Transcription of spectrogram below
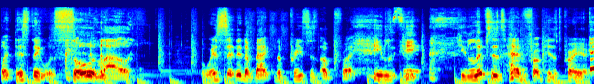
but this thing was so loud we're sitting in the back. The priest is up front. He he he lifts his head from his prayer.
